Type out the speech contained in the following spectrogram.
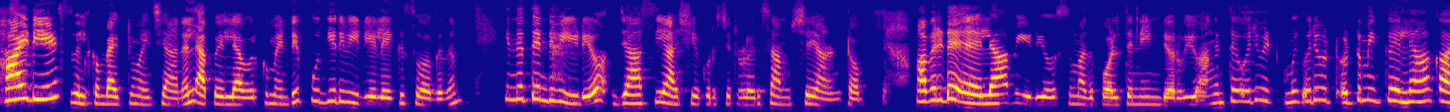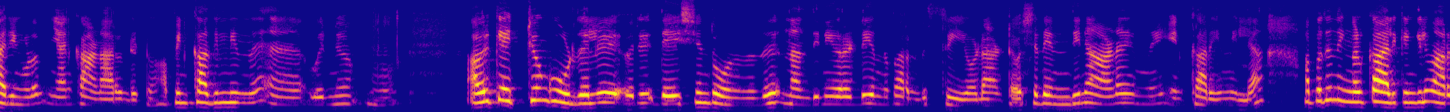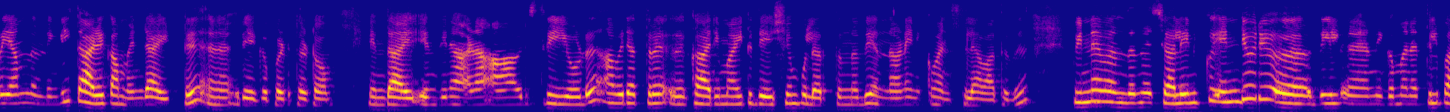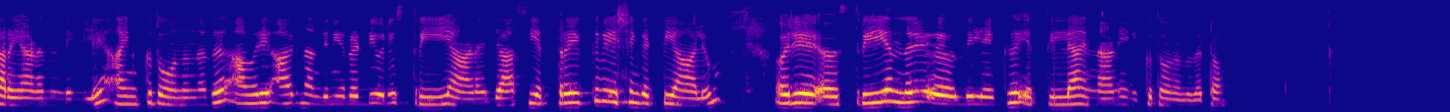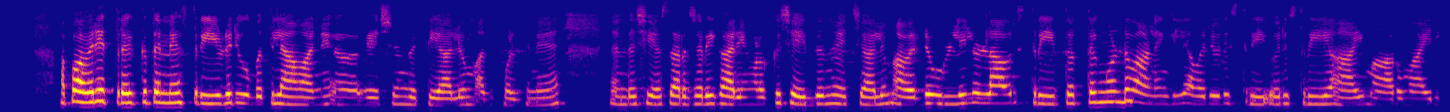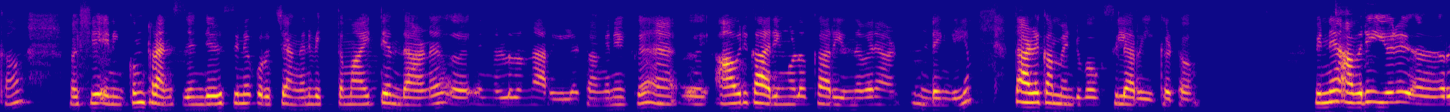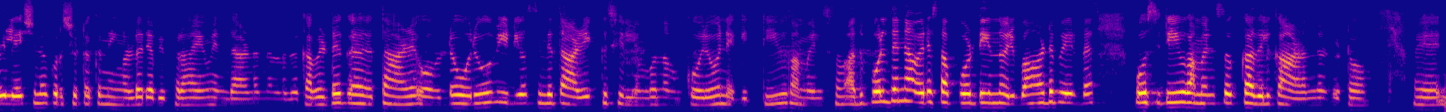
Hi dears welcome back to my channel അപ്പോൾ എല്ലാവർക്കും എന്റെ പുതിയൊരു വീഡിയോയിലേക്ക് സ്വാഗതം. ഇന്നത്തെ എന്റെ വീഡിയോ ജാസി ആഷിയെ കുറിച്ചിട്ടുള്ള ഒരു സംശയമാണ് കേട്ടോ അവരുടെ എല്ലാ വീഡിയോസും അതുപോലെ തന്നെ ഇന്റർവ്യൂ അങ്ങനത്തെ ഒരു ഒരു ഒട്ടുമിക്ക എല്ലാ കാര്യങ്ങളും ഞാൻ കാണാറുണ്ട് കേട്ടോ അപ്പം എനിക്ക് അതിൽ നിന്ന് ഒരു അവർക്ക് ഏറ്റവും കൂടുതൽ ഒരു ദേഷ്യം തോന്നുന്നത് നന്ദിനി റെഡ്ഡി എന്ന് പറഞ്ഞൊരു സ്ത്രീയോടാണ് കേട്ടോ പക്ഷെ അത് എന്തിനാണ് എന്ന് എനിക്കറിയുന്നില്ല. അപ്പൊ അത് നിങ്ങൾക്ക് ആർക്കെങ്കിലും അറിയാമെന്നുണ്ടെങ്കിൽ താഴെ കമന്റ് ആയിട്ട് രേഖപ്പെടുത്തട്ടോ എന്തായി എന്തിനാണ് ആ ഒരു സ്ത്രീയോട് അവരത്ര കാര്യമായിട്ട് ദേഷ്യം പുലർത്തുന്നത് എന്നാണ് എനിക്ക് മനസ്സിലാവാത്തത്. പിന്നെ എന്തെന്ന് വെച്ചാൽ എനിക്ക് എന്റെ ഒരു നിഗമനത്തിൽ പറയുകയാണെന്നുണ്ടെങ്കിൽ എനിക്ക് തോന്നുന്നത് അവർ ആ ഒരു നന്ദിനി റെഡ്ഡി ഒരു സ്ത്രീയാണ് ജാസി എത്രയൊക്കെ വേഷം കെട്ടിയാലും ഒരു സ്ത്രീ എന്നൊരു ഇതിലേക്ക് എത്തില്ല എന്നാണ് എനിക്ക് തോന്നുന്നത് കേട്ടോ അപ്പൊ അവർ എത്രയൊക്കെ തന്നെ സ്ത്രീയുടെ രൂപത്തിലാവാൻ വേഷം കെട്ടിയാലും അതുപോലെ തന്നെ എന്താ ചെയ്യുക സർജറി കാര്യങ്ങളൊക്കെ ചെയ്തെന്ന് വെച്ചാലും അവരുടെ ഉള്ളിലുള്ള ആ ഒരു സ്ത്രീത്വത്തം കൊണ്ട് വേണമെങ്കിൽ അവരൊരു സ്ത്രീ ഒരു സ്ത്രീ ആയി മാറുമായിരിക്കാം. പക്ഷെ എനിക്കും ട്രാൻസ്ജെൻഡേഴ്സിനെ കുറിച്ച് അങ്ങനെ വ്യക്തമായിട്ട് എന്താണ് എന്നുള്ളതൊന്നും അറിയില്ല കേട്ടോ. അങ്ങനെയൊക്കെ ആ ഒരു കാര്യങ്ങളൊക്കെ അറിയുന്നവരാണ് ഉണ്ടെങ്കിൽ താഴെ കമന്റ് ബോക്സിൽ അറിയിക്കട്ടോ പിന്നെ അവർ ഈ ഒരു റിലേഷനെ കുറിച്ചിട്ടൊക്കെ നിങ്ങളുടെ ഒരു അഭിപ്രായം എന്താണെന്നുള്ളത്? അവരുടെ താഴെ അവരുടെ ഓരോ വീഡിയോസിന്റെ താഴേക്ക് ചെല്ലുമ്പോൾ നമുക്ക് ഓരോ നെഗറ്റീവ് കമന്റ്സും അതുപോലെ തന്നെ അവരെ സപ്പോർട്ട് ചെയ്യുന്ന ഒരുപാട് പേരുടെ പോസിറ്റീവ് കമന്റ്സ് ഒക്കെ അതിൽ കാണുന്നുണ്ട് കേട്ടോ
